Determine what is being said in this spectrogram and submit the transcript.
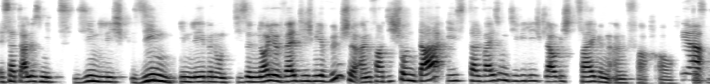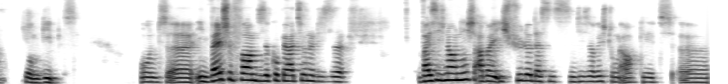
Es hat alles mit sinnlich Sinn im Leben und diese neue Welt, die ich mir wünsche, einfach, die schon da ist teilweise und die will ich, glaube ich, zeigen einfach auch, ja. dass es schon gibt. Und äh, in welcher Form diese Kooperation oder diese, weiß ich noch nicht, aber ich fühle, dass es in diese Richtung auch geht. Äh,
